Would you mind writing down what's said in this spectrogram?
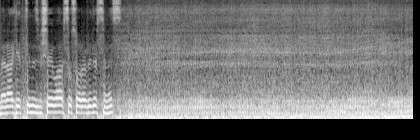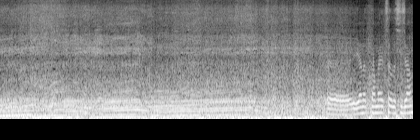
merak ettiğiniz bir şey varsa sorabilirsiniz. Ee, yanıtlamaya çalışacağım.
